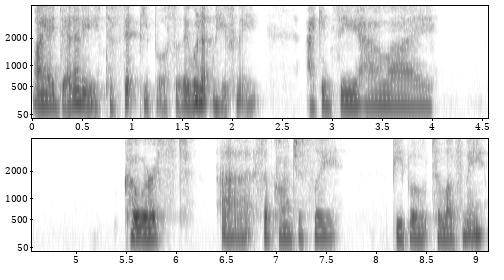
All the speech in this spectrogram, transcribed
my identity to fit people so they wouldn't leave me. I can see how I coerced uh, subconsciously people to love me.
